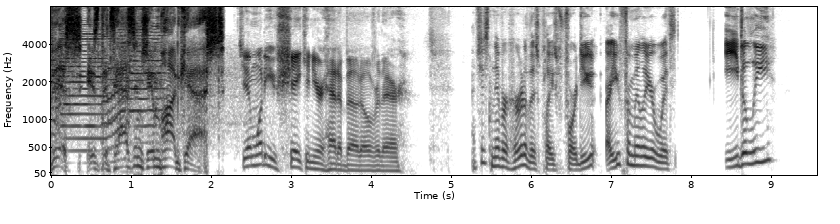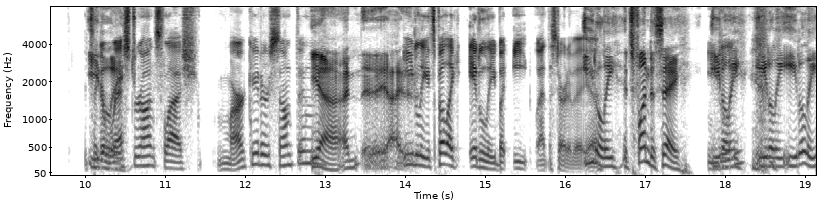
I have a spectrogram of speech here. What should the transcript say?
This is the Taz and Jim podcast. Jim, what are you shaking your head about over there? I've just never heard of this place before. Do you? Are you familiar with Eataly? It's like a restaurant slash market or something. Yeah, I, I, Eataly. It's spelled like Italy, but eat at the start of it. yeah. Eataly. It's fun to say. Eataly? Eataly, Eataly,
